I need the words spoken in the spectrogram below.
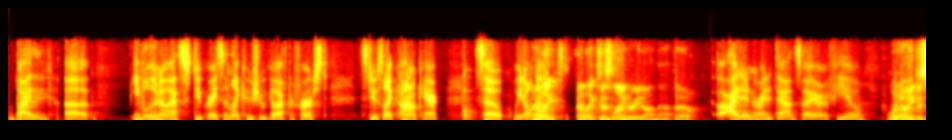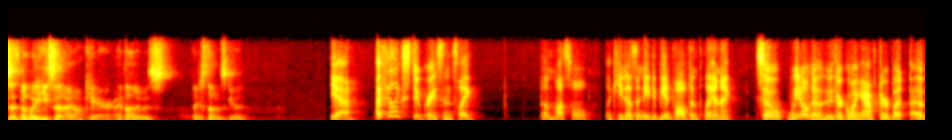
by uh, Evil Uno asks Stu Grayson, like, who should we go after first? Stu's like, I don't care. So we don't I know. liked I liked his line read on that though. I didn't write it down, so if you. Well, no, he just said the way he said I don't care. I thought it was I just thought it was good. Yeah. I feel like Stu Grayson's like the muscle. Like he doesn't need to be involved in planning. So we don't know who they're going after, but uh,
